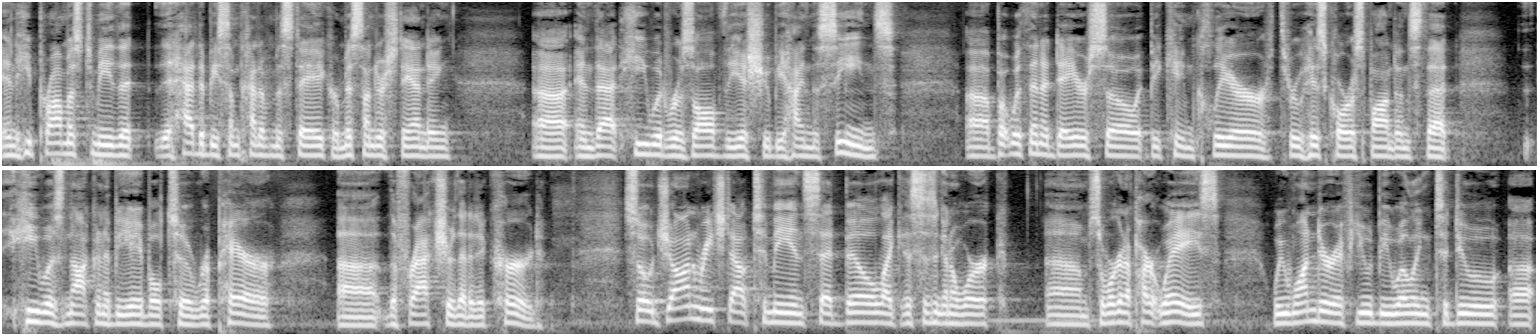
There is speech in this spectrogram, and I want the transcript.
And he promised me that it had to be some kind of mistake or misunderstanding uh, and that he would resolve the issue behind the scenes. Uh, but within a day or so, it became clear through his correspondence that he was not going to be able to repair uh, the fracture that had occurred. So John reached out to me and said, Bill, like, this isn't going to work. Um, so we're going to part ways we wonder if you would be willing to do a,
